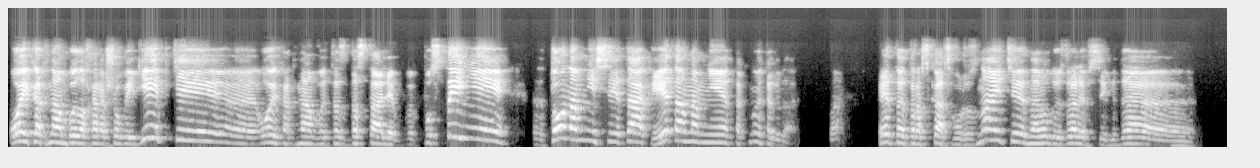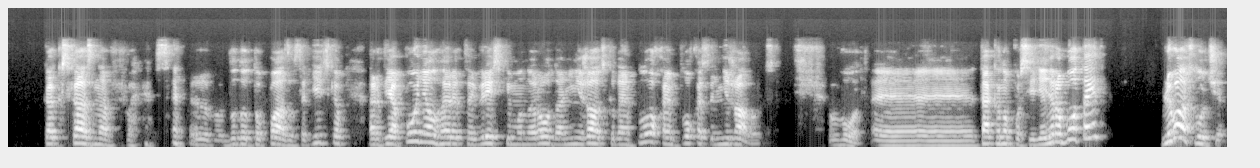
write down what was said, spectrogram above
ой, как нам было хорошо в Египте, э, ой, как нам это достали в пустыне, то нам не все так, и это нам не так, ну и так далее. Этот рассказ вы уже знаете, народу Израиля всегда, как сказано в Дуду Тупаза в статистиком, говорит, я понял, говорит, еврейскому народу, они не жалуются, когда им плохо, им плохо, если не жалуются. Вот. Э, так оно по сей день работает. В любом случае,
